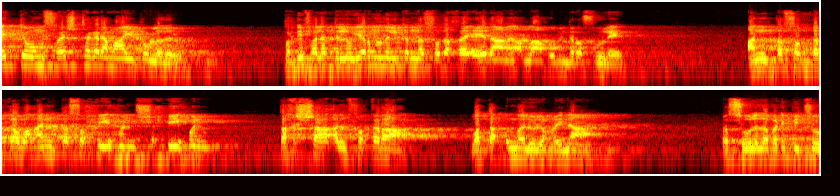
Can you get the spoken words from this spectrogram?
ഏറ്റവും ശ്രേഷ്ഠകരമായിട്ടുള്ളത്? പ്രതിഫലത്തിൽ ഉയർന്നു നിൽക്കുന്ന സ്വതക്ക ഏതാണ് അള്ളാഹുവിന്റെ റസൂലെ? അൻ സ്വദ്ദഖ വ അൻ സഹീഹുൻ ഷഹീഹുൻ തഖ്ഷ അൽ ഫഖറ. പഠിപ്പിച്ചു.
